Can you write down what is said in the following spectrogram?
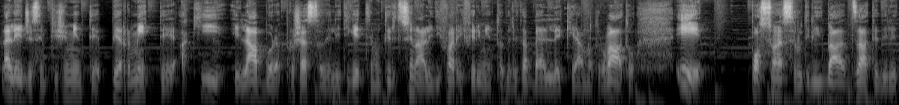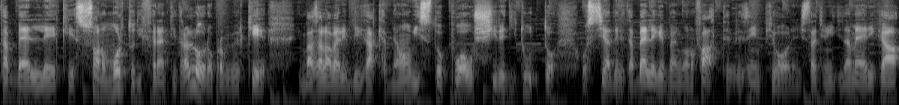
la legge semplicemente permette a chi elabora e processa delle etichette nutrizionali di fare riferimento a delle tabelle che hanno trovato. E possono essere utilizzate delle tabelle che sono molto differenti tra loro, proprio perché in base alla variabilità che abbiamo visto può uscire di tutto, ossia delle tabelle che vengono fatte, per esempio negli Stati Uniti d'America,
